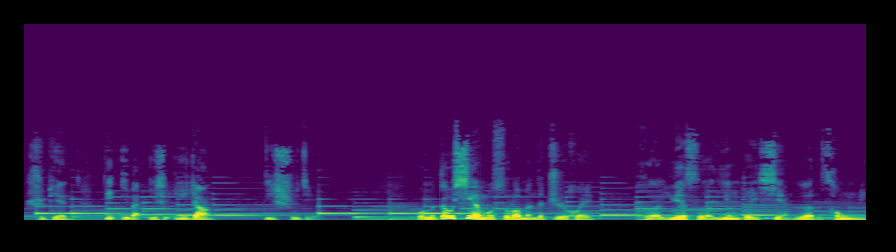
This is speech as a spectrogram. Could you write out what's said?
诗篇第一百一十一章第十节。我们都羡慕所罗门的智慧和约瑟应对险恶的聪明，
